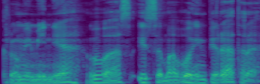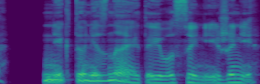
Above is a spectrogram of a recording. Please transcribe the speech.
Кроме меня, вас и самого императора, никто не знает о его сыне и жене.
